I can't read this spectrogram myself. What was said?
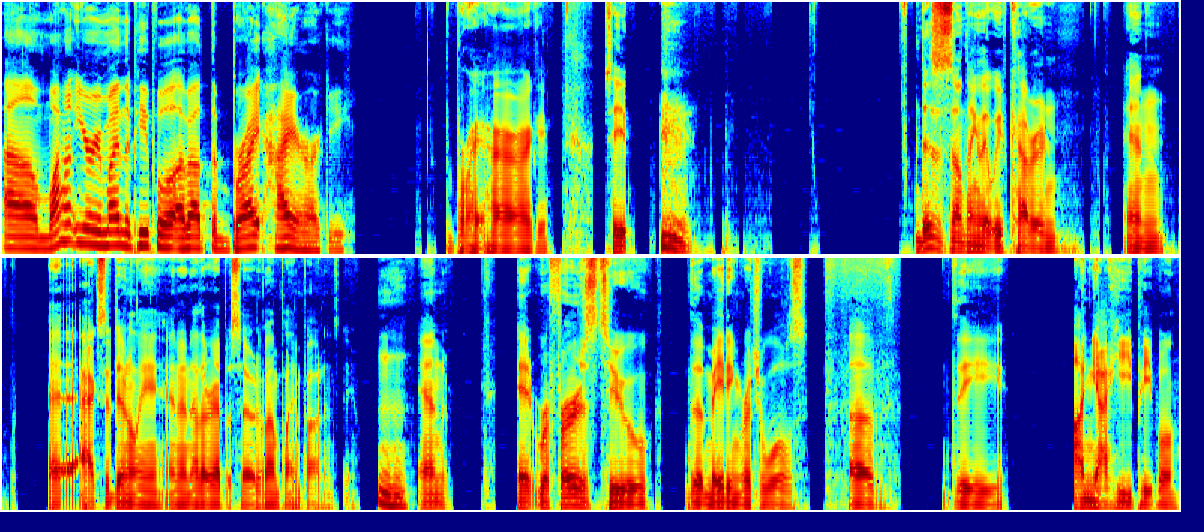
Um, why don't you remind the people about the bright hierarchy? The bright hierarchy. See, this is something that we've covered in uh, accidentally in another episode of Unplanned Potency. Mm-hmm. and it refers to the mating rituals of the Anyahi people,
